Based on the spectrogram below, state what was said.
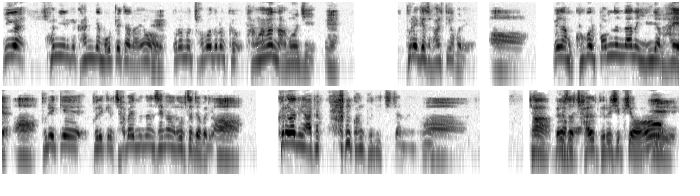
이게 손이 이렇게 가는데 못 빼잖아요. 네. 그러면 초보들은 그 당황한 나머지 예. 브레이크에서 발 띄워버려요. 아, 왜냐면 그걸 뽑는다는 일념 하에 아, 브레이크, 브레이크를 잡아야 된다는 생각은 없어져 버려. 요 아, 그래가지고 앞에 쾅쾅 부딪히잖아요. 아. 자, 그래서. 잘 들으십시오. 예,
